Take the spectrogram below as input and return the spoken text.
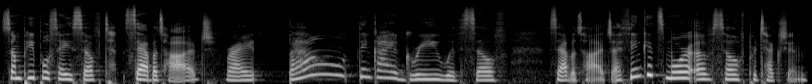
some people say self sabotage, right? But I don't think I agree with self sabotage. I think it's more of self protection.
